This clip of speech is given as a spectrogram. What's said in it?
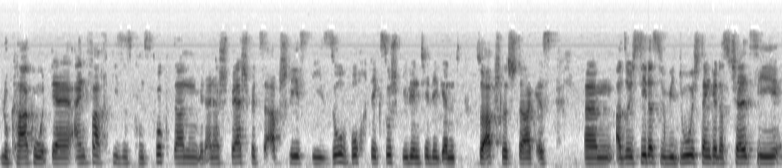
Lukaku, der einfach dieses Konstrukt dann mit einer Speerspitze abschließt, die so wuchtig, so spielintelligent, so abschlussstark ist. Ähm, also ich sehe das so wie du. Ich denke, dass Chelsea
